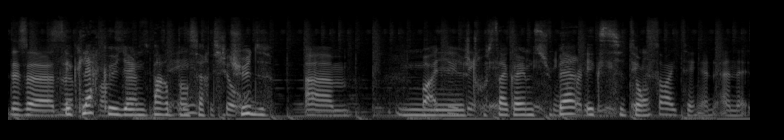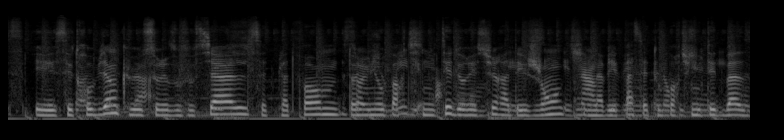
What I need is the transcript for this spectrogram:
there's a, C'est clair qu'il y a une part d'incertitude. Um, mais je trouve ça quand même super excitant. Et c'est trop bien que ce réseau social, cette plateforme, donne une opportunité de réussir à des gens qui n'avaient pas cette opportunité de base.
